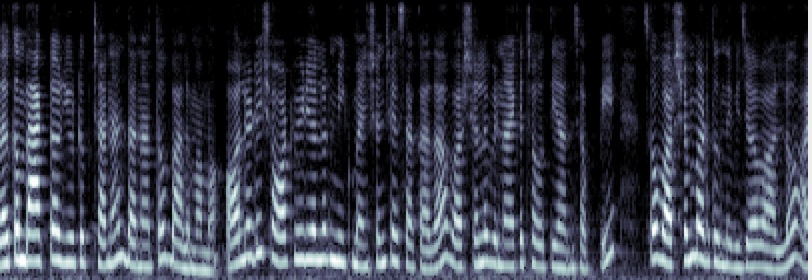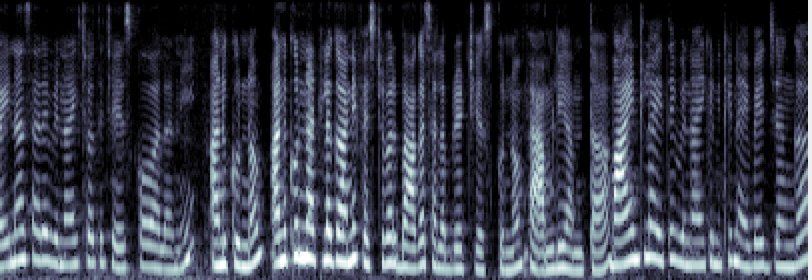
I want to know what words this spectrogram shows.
Welcome back to our YouTube channel ధనాతో బాలమమ్మ ఆల్రెడీ షార్ట్ వీడియోలో మీకు మెన్షన్ చేశా కదా వర్షంలో వినాయక చవితి అని చెప్పి. సో వర్షం పడుతుంది విజయవాడలో అయినా సరే వినాయక చవితి చేసుకోవాలని అనుకున్నాం. అనుకున్నట్లుగానే ఫెస్టివల్ బాగా సెలబ్రేట్ చేసుకున్నాం ఫ్యామిలీ అంతా. మా ఇంట్లో అయితే వినాయకునికి నైవేద్యంగా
